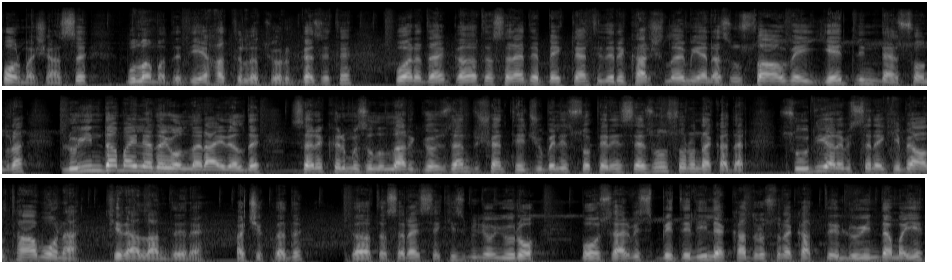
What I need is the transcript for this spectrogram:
forma şansı bulamadı diye hatırlatıyor gazete. Bu arada Galatasaray'da beklentileri karşılayamayan Asunsao ve Yedlin'den sonra Luyendama ile de yollar ayrıldı. Sarı Kırmızılılar gözden düşen tecrübeli stoperin sezon sonuna kadar Suudi Arabistan ekibi Al Tabon'a kiralandığını açıkladı. Galatasaray 8 milyon euro bonservis bedeliyle kadrosuna kattığı Luyendama'yı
